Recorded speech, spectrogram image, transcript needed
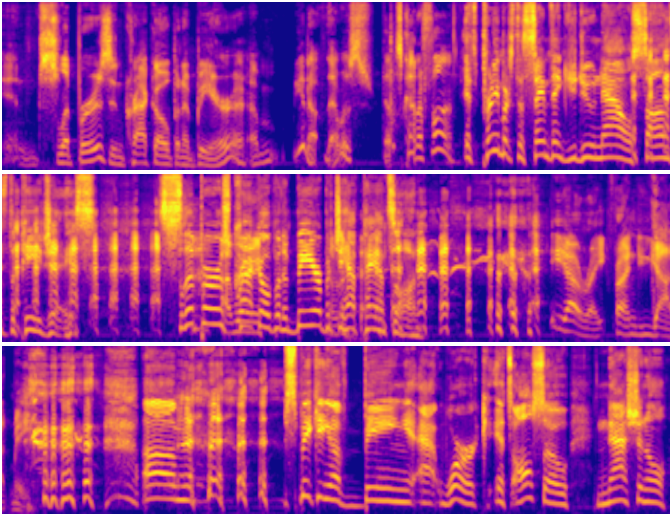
and slippers and crack open a beer, um, you know, that was that was kind of fun. it's pretty much the same thing you do now sans the pjs slippers crack wearing- open a beer but you have pants on Yeah, right. Fine, you got me. Um, speaking of being at work it's also national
